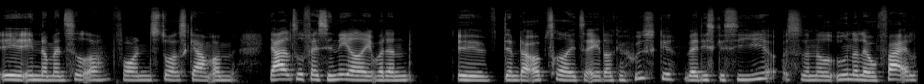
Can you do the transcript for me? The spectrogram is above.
øh, end når man sidder foran en stor skærm. Om, jeg er altid fascineret af, hvordan øh, dem, der optræder i teateret, kan huske, hvad de skal sige, sådan noget, uden at lave fejl.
